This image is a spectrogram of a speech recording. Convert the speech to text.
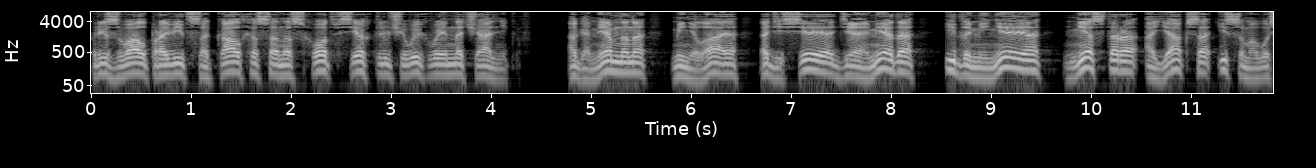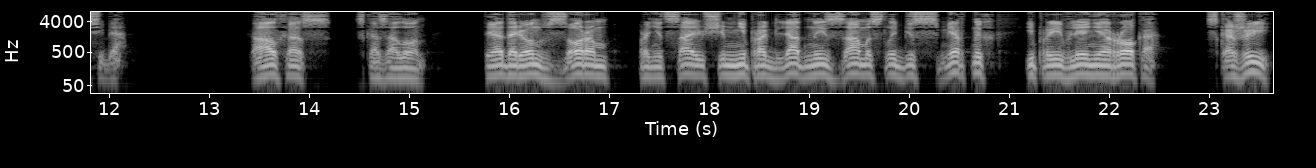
призвал провидца Калхаса на сход всех ключевых военачальников — Агамемнона, Менелая, Одиссея, Диомеда, Идоминея, Нестора, Аякса и самого себя. «Калхас», — сказал он, — «ты одарен взором, проницающим непроглядные замыслы бессмертных и проявления рока. Скажи,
